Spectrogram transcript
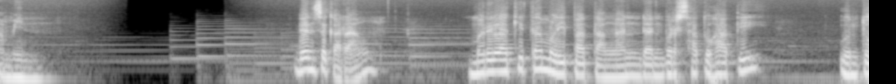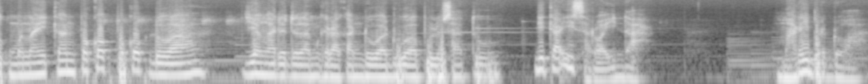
Amin. Dan sekarang, marilah kita melipat tangan dan bersatu hati untuk menaikkan pokok-pokok doa yang ada dalam gerakan doa 21 GKI Sarwa Indah. Mari berdoa.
